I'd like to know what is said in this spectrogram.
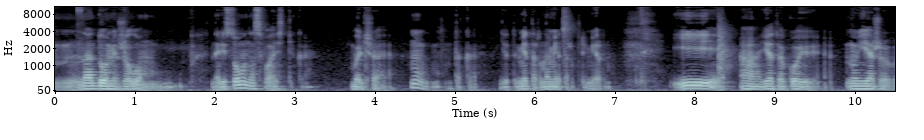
на доме жилом нарисована свастика большая, ну, такая, где-то метр на метр примерно. И а, я такой, ну, я же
